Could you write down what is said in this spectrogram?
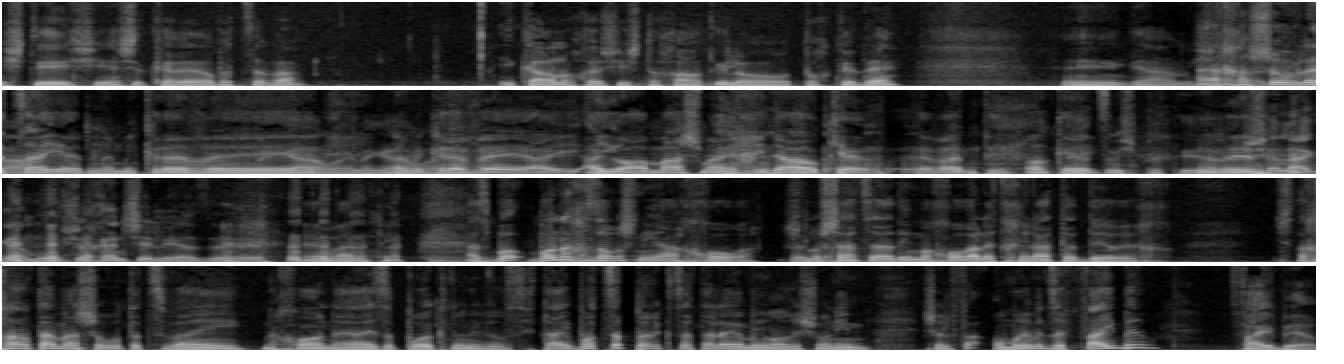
אשתי, שהיא אשת קריירה בצבא, הכרנו אחרי שהשתחררתי, לא תוך כדי. אה, גם היה חשוב מדהימה. לציין, למקרה ו... לגמרי, לגמרי. למקרה והיועמ"ש מהיחידה עוקב, הבנתי, אוקיי, יועץ משפטי לממשלה גם, הוא שכן שלי, אז... אה, הבנתי. אז בוא בוא נחזור שנייה אחורה, שלושה צעדים אחורה לתחילת הדרך. השתחררת מהשירות הצבאי, נכון? היה איזה פרויקט אוניברסיטאי. בוא תספר קצת על הימים הראשונים של, אומרים את זה פייבר? פייבר.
